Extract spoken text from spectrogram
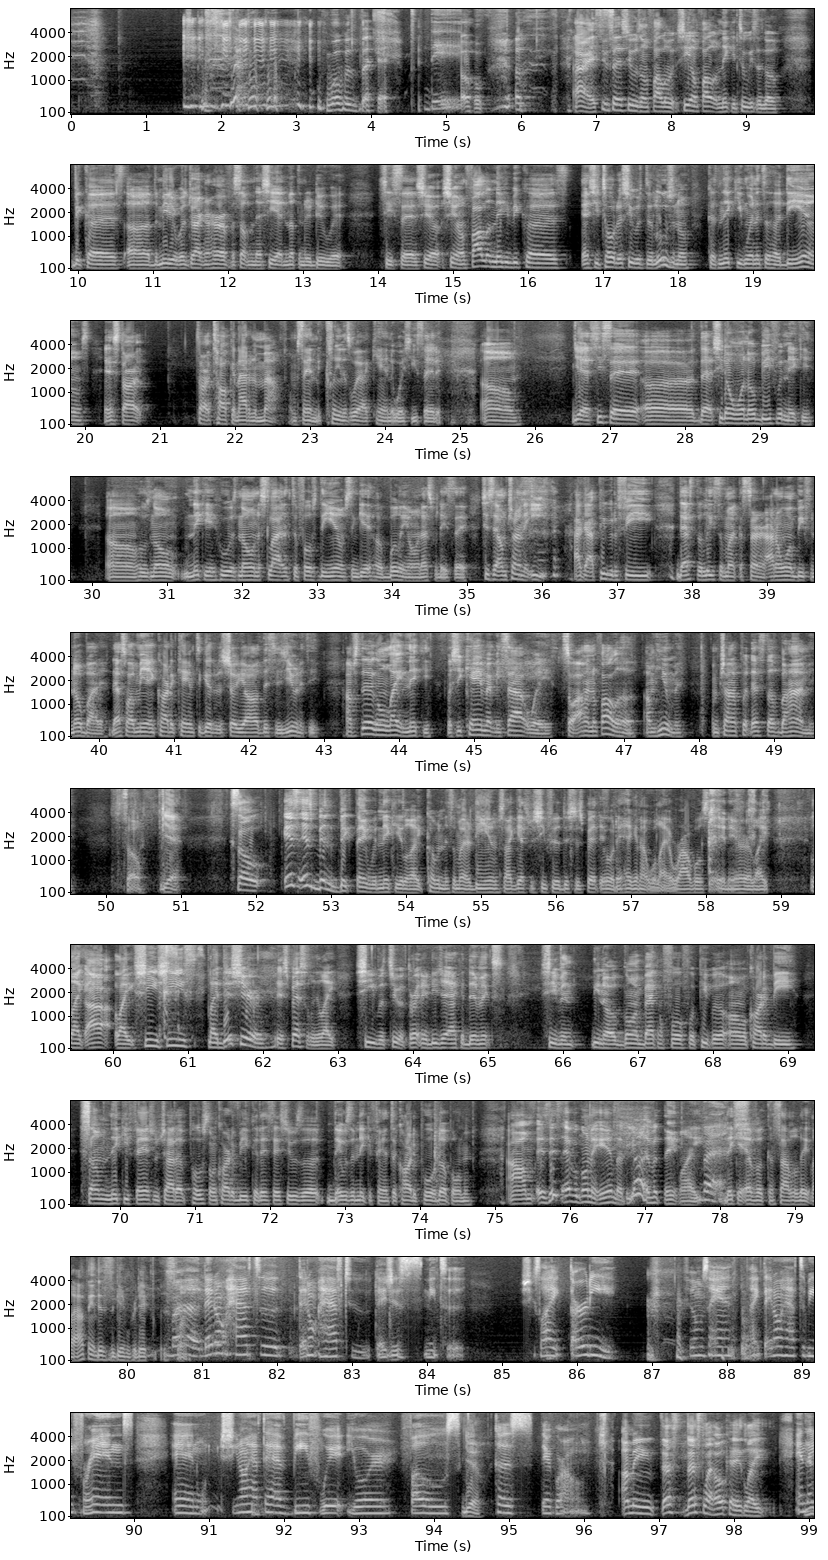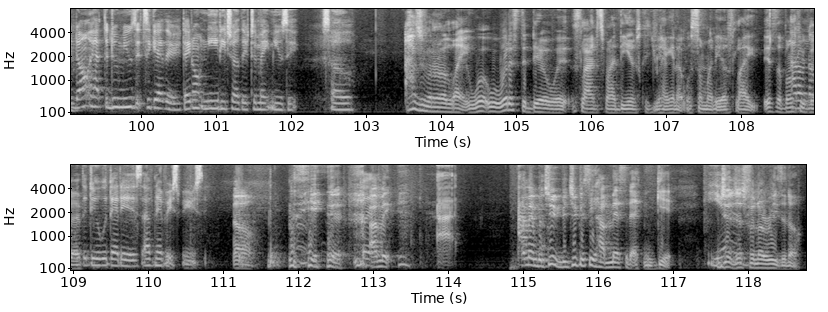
what was that? Did. Oh, All right, she said she was unfollowed. She unfollowed Nicki two weeks ago because uh, the media was dragging her for something that she had nothing to do with. She said she she unfollowed Nicki because, and she told her she was delusional because Nicki went into her DMs and start start talking out of the mouth. I'm saying the cleanest way I can, the way she said it. Um, yeah, she said uh, that she don't want no beef with Nicki. Um, who's known Nicki, who is known to slide into folks' DMs and get her bully on. That's what they say. She said, "I'm trying to eat. I got people to feed. That's the least of my concern. I don't want to be for nobody. That's why me and Cardi came together to show y'all this is unity. I'm still gonna like Nicki, but she came at me sideways, so I unfollow her. I'm human. I'm trying to put that stuff behind me. So yeah, so it's it's been a big thing with Nicki like coming to somebody's DMs. I guess when she feel disrespected or they hanging out with like rivals in her like like I like she she's like this year especially like she was she was threatening DJ Akademiks. She been you know going back and forth with people on um, with Cardi B. Some Nicki fans would try to post on Cardi B because they said she was a they was a Nicki fan until Cardi pulled up on them. Um, is this ever going to end? Like, do y'all ever think like Bruh. they can ever consolidate? Like, I think this is getting ridiculous. Like, they don't have to. They don't have to. They just need to. She's like thirty. Feel what I'm saying? Like they don't have to be friends, and she don't have to have beef with your foes. Yeah. because they're grown, I mean, that's that's like okay, like and they don't have to do music together. They don't need each other to make music. So I just want to know, like, what what is the deal with sliding to my DMs because you're hanging out with somebody else? Like, it's a bunch I of don't know people what the deal with that is. I've never experienced it. Oh, I mean, I, I mean, but you but you can see how messy that can get. yeah. Just, just for no reason though.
